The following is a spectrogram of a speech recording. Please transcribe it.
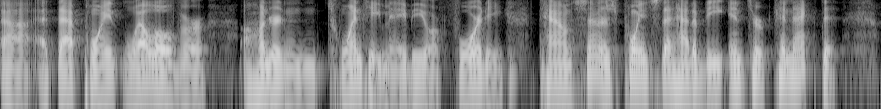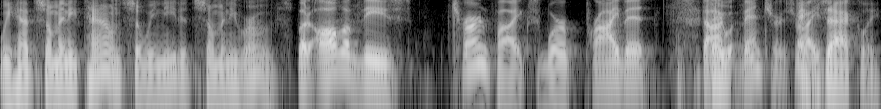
uh, at that point well over 120 maybe or 40 town centers, points that had to be interconnected. We had so many towns, so we needed so many roads. But all of these turnpikes were private stock were- ventures, right? Exactly,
